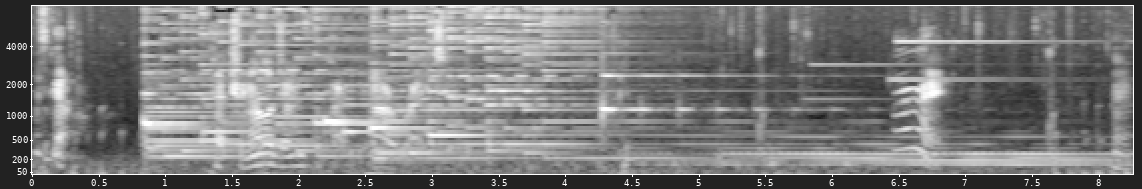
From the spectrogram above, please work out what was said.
Let's go. Petronella joins the party. Alright. Alright. There.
